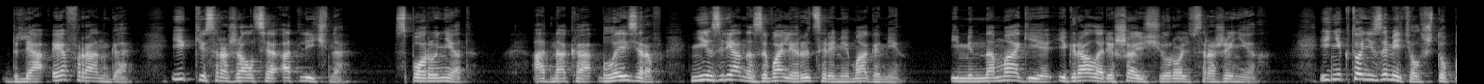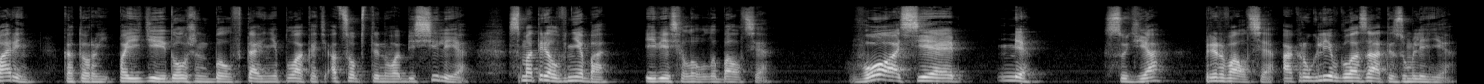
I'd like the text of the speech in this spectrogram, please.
Для F-ранга Икки сражался отлично, спору нет. Однако Блейзеров не зря называли рыцарями-магами. Именно магия играла решающую роль в сражениях. И никто не заметил, что парень, который, по идее, должен был втайне плакать от собственного бессилия, смотрел в небо и весело улыбался. «Восемь!» Судья прервался, округлив глаза от изумления.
